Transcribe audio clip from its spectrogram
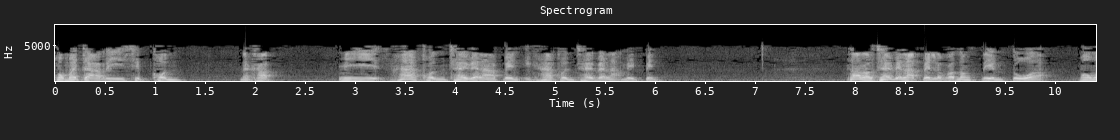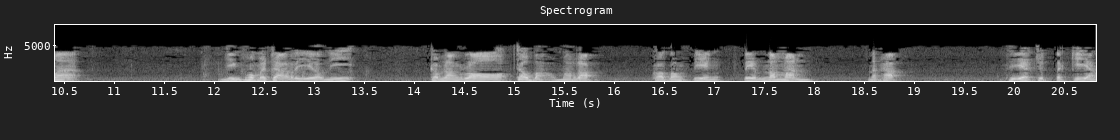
พรมจารีสิบคนนะครับ มีห้าคนใช้เวลาเป็นอีกห้าคนใช้เวลาไม่เป็น ถ้าเราใช้เวลาเป็นเราก็ต้องเตรียมตัว เพราะว่าหญิงพรมจารีเหล่านี้กำลังรอเจ้าบ่าวมารับ ก็ต้องเตรียมเตรียมน้ำมันนะครับ ที่จะจุดตะเกียง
